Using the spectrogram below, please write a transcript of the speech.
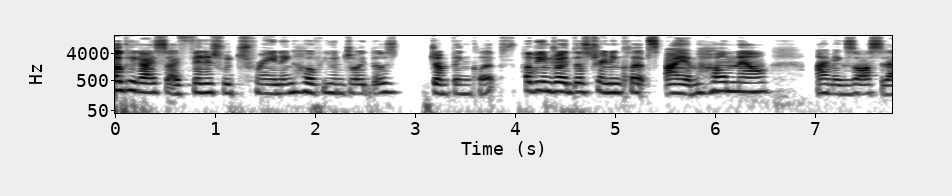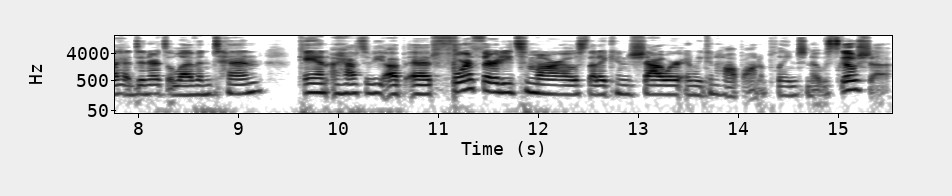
Okay guys, so I finished with training. Hope you enjoyed those jumping clips. Hope you enjoyed those training clips. I am home now. I'm exhausted. I had dinner at 11:10 and I have to be up at 4:30 tomorrow so that I can shower and we can hop on a plane to Nova Scotia.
